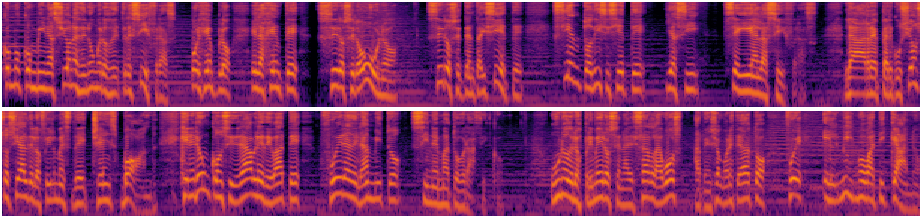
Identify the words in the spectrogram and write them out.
como combinaciones de números de tres cifras. Por ejemplo, el agente 001, 077, 117 y así seguían las cifras. La repercusión social de los filmes de James Bond generó un considerable debate fuera del ámbito cinematográfico. Uno de los primeros en alzar la voz, atención con este dato, fue el mismo Vaticano,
